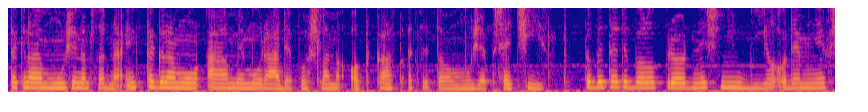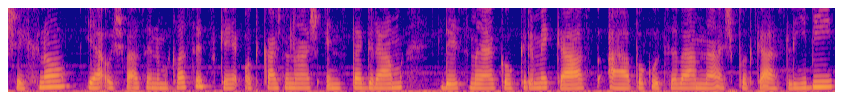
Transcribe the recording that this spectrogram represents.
tak nám může napsat na Instagramu a my mu rádi pošleme odkaz, ať si to může přečíst. To by tedy bylo pro dnešní díl ode mě všechno. Já už vás jenom klasicky odkážu na náš Instagram, kde jsme jako Krimikast a pokud se vám náš podcast líbí,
